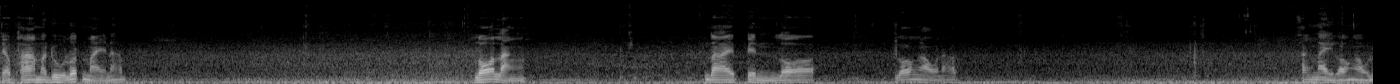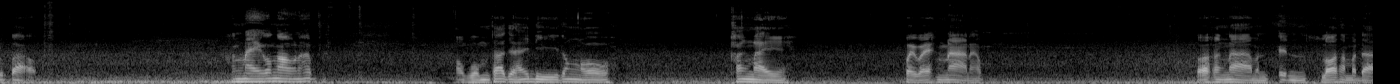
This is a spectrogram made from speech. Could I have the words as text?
เดี๋ยวพามาดูรถใหม่นะครับ ล้อหลัง ได้เป็นล้อล้อเงานะครับ ข้างในล้อเงาหรือเปล่า ข้างในก็เงานะครับ เอาผมถ้าจะให้ดีต้องเอาข้างใน ไปไว้ข้างหน้านะครับ เพราะข้างหน้ามันเป็นล้อธรรมดา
